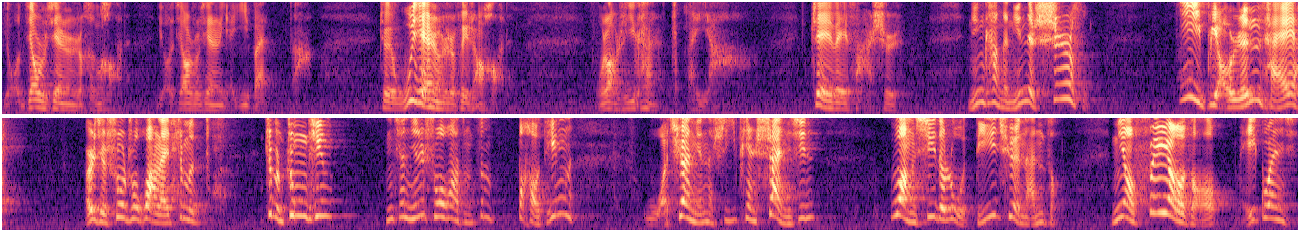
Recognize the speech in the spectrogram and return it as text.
有的教书先生是很好的，有的教书先生也一般啊。这吴先生是非常好的。吴老师一看，哎呀，这位法师，您看看您的师傅，一表人才呀，而且说出话来这么这么中听。您瞧您说话怎么这么不好听呢？我劝您呢是一片善心，往西的路的确难走，您要非要走没关系。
